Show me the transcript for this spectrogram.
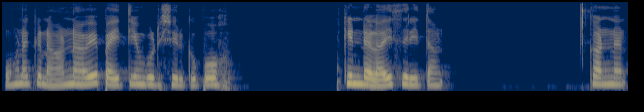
உனக்கு நானாவே பைத்தியம் பிடிச்சிருக்கு போ. கிண்டலாய் சிரித்தான். கண்ணன்.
